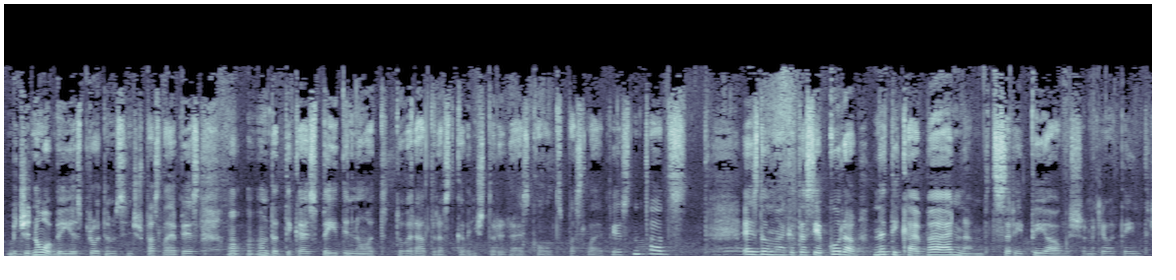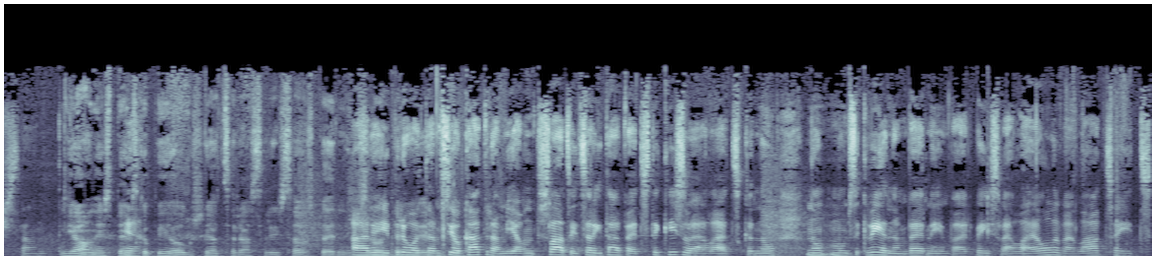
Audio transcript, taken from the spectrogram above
Viņš ir nobijies, protams, viņš ir paslēpies. Un, un tad tikai spīdinot, tu vari atrast, ka viņš tur ir aizgults, paslēpies. Nu, tādas, es domāju, ka tas jebkuram, ne tikai bērnam, bet arī pieaugušam, ir ļoti interesanti. Jā, un iespējams, Jā. ka pieaugušie atcerās arī savus bērnus. Arī, protams, jo katram jau tas lācīts arī tāpēc tika izvēlēts, ka nu, nu, mums ikvienam bērnībā ir bijis vai lēli vai lācīts.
